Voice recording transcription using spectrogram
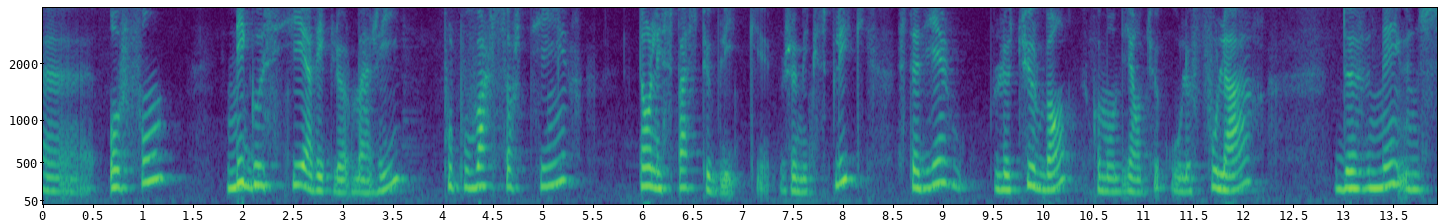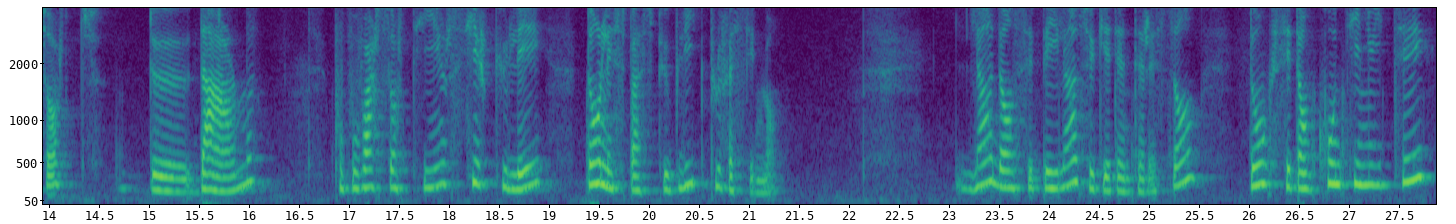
euh, au fond, négociaient avec leur mari pour pouvoir sortir dans l'espace public. Je m'explique, c'est-à-dire le turban, comme on dit en turc, ou le foulard, devenait une sorte d'arme pour pouvoir sortir, circuler dans l'espace public plus facilement. Là, dans ces pays-là, ce qui est intéressant, donc c'est en continuité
